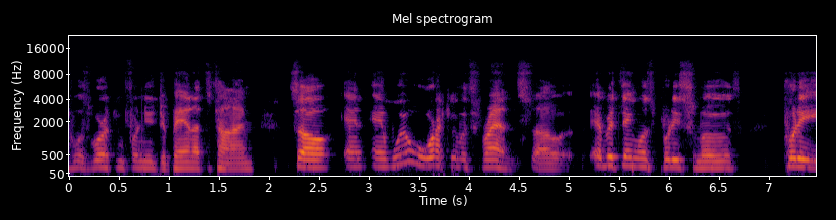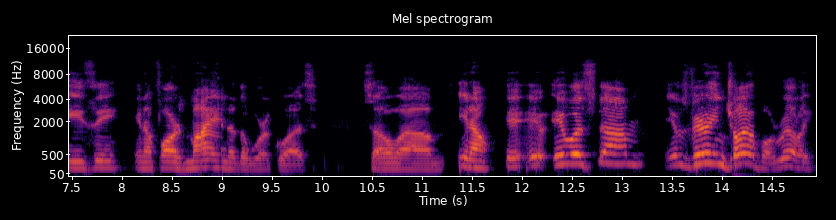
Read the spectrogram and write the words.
who was working for New Japan at the time. So and and we were working with friends, so everything was pretty smooth, pretty easy. You know, as far as my end of the work was. So um, you know, it, it, it was um, it was very enjoyable, really.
